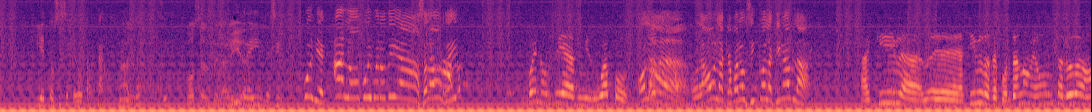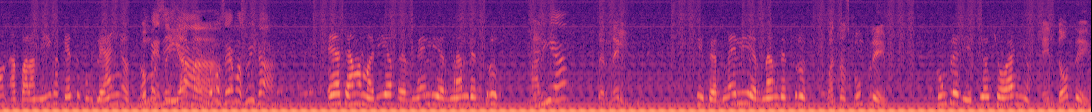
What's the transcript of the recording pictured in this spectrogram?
y entonces se quedó tartajo. ¿sí, Ala. usted? Sí. Cosas de la vida. Increíble, sí. Muy bien. ¡Aló! Muy buenos días. A la orden. Buenos días, mis guapos. Hola. Hola. Hola, hola, camarón sin cola. ¿Quién habla? Aquí, la, eh, aquí reportándome un saludo a un- a- para mi hija que es su cumpleaños. No ¿Cómo me se diga. llama? ¿Cómo se llama su hija? Ella se llama María Fernelli Hernández Cruz. María. Fernelli. Sí, Fernelli Hernández Cruz. ¿Cuántos cumple? Cumple 18 años. ¿En dónde?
